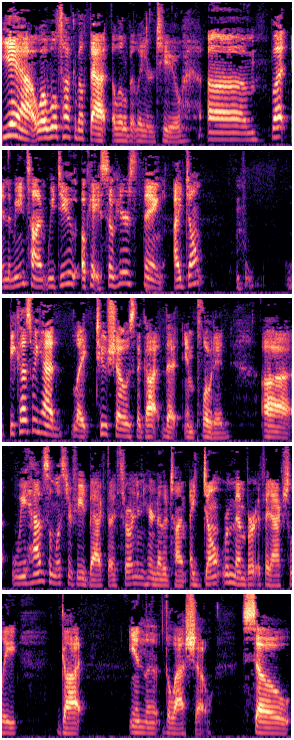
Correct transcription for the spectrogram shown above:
Yeah, well, we'll talk about that a little bit later too. Um, but in the meantime, we do. Okay, so here's the thing. I don't because we had like two shows that got that imploded. Uh, we have some listener feedback that I've thrown in here another time. I don't remember if it actually got in the the last show. So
